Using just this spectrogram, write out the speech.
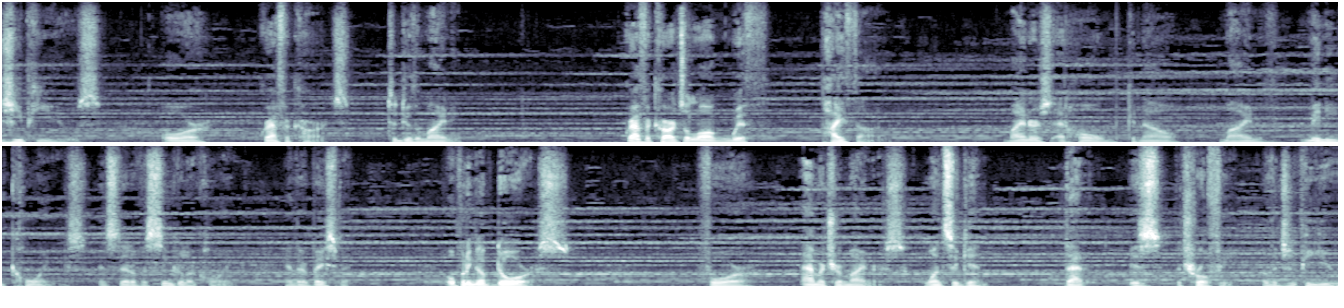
GPUs or graphic cards to do the mining. Graphic cards along with Python. Miners at home can now mine many coins instead of a singular coin in their basement, opening up doors for amateur miners once again. That is the trophy of the GPU.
